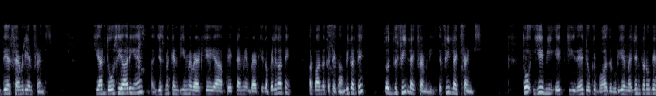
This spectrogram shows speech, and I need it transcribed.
their family and friends कि यार दोस्त ही आ रही हैं, जिसमें कैंटीन में बैठ के या ब्रेक टाइम में बैठ के गप्पे लगाते हैं और बाद में इकट्ठे काम भी करते हैं। तो they feel like family they feel like friends तो ये भी एक चीज़ है जो कि बहुत ज़रूरी है। इमेजिन करो कि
